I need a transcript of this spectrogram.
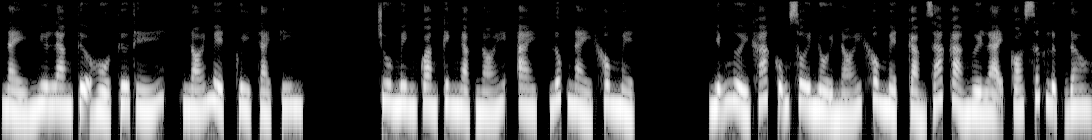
Này như lang tựa hồ tư thế, nói mệt quỳ tài tin. Chu Minh Quang kinh ngạc nói, ai, lúc này không mệt. Những người khác cũng sôi nổi nói không mệt cảm giác cả người lại có sức lực đâu.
